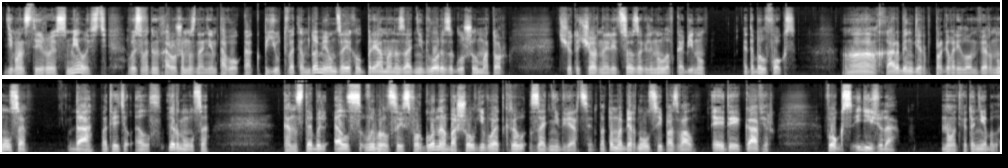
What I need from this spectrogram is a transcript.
Демонстрируя смелость, вызванную хорошим знанием того, как пьют в этом доме, он заехал прямо на задний двор и заглушил мотор. Чье-то черное лицо заглянуло в кабину. Это был Фокс. «А, Харбингер», — проговорил он, — «вернулся?» «Да», — ответил Элс, — «вернулся». Констебль Элс выбрался из фургона, обошел его и открыл задние дверцы. Потом обернулся и позвал. «Эй ты, кафер! Фокс, иди сюда!» но ответа не было.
